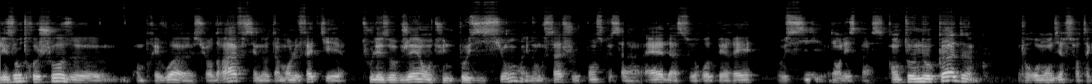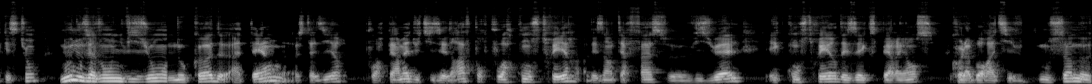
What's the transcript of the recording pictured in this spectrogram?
les autres choses euh, qu'on prévoit sur Draft, c'est notamment le fait que tous les objets ont une position, et donc ça, je pense que ça aide à se repérer aussi dans l'espace. Quant au no-code, pour rebondir sur ta question, nous, nous avons une vision no-code à terme, c'est-à-dire pouvoir permettre d'utiliser Draft pour pouvoir construire des interfaces euh, visuelles et construire des expériences collaboratives. Nous sommes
